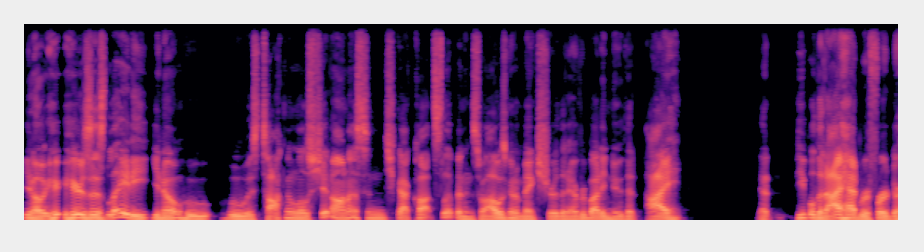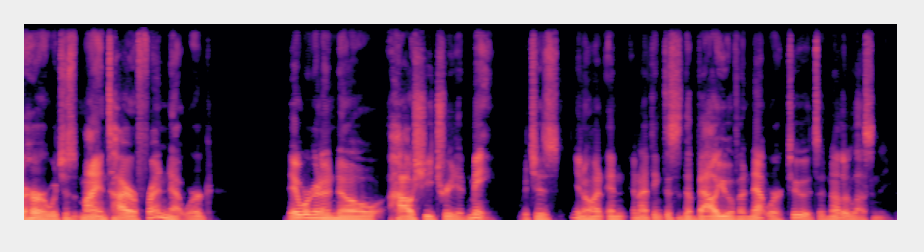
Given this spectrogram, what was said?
you know here's this lady you know who who was talking a little shit on us and she got caught slipping. And so i was gonna make sure that everybody knew that i that people that i had referred to her which is my entire friend network they were gonna know how she treated me which is you know and and i think this is the value of a network too. It's another lesson that you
